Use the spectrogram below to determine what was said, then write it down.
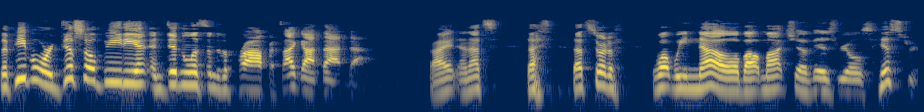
the people were disobedient and didn't listen to the prophets. I got that down, right? And that's that's that's sort of what we know about much of Israel's history.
